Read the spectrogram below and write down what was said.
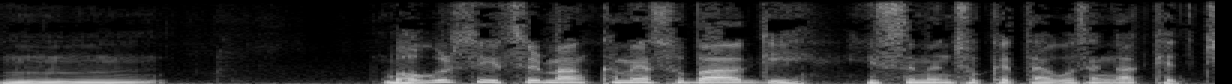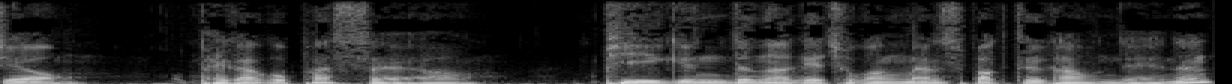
음 먹을 수 있을 만큼의 수박이 있으면 좋겠다고 생각했죠. 배가 고팠어요. 비균등하게 조각난 수박들 가운데에는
